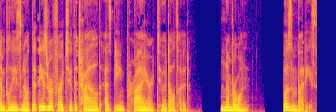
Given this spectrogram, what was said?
And please note that these refer to the child as being prior to adulthood. Number one, bosom buddies.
